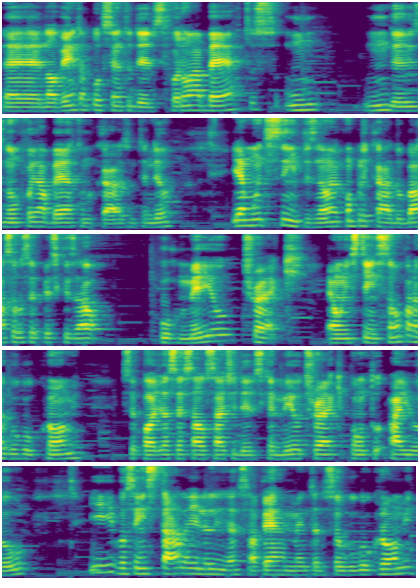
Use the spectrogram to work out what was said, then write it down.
é, 90% deles foram abertos, um, um deles não foi aberto no caso, entendeu? E é muito simples, não é complicado, basta você pesquisar por Mail Track, é uma extensão para Google Chrome, você pode acessar o site deles que é mailtrack.io e você instala ele, essa ferramenta do seu Google Chrome,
